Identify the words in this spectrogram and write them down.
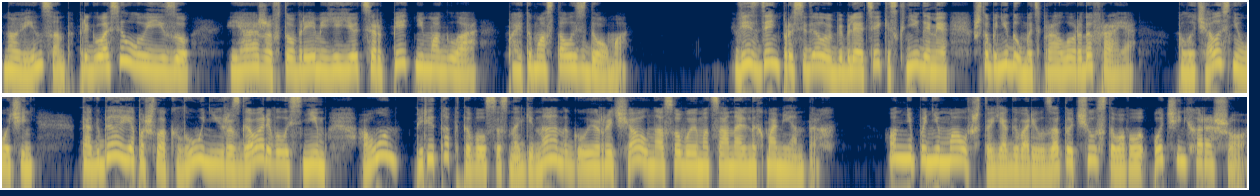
Но Винсент пригласил Луизу, я же в то время ее терпеть не могла, поэтому осталась дома. Весь день просидела в библиотеке с книгами, чтобы не думать про лорда Фрая. Получалось не очень, Тогда я пошла к Луни и разговаривала с ним, а он перетаптывался с ноги на ногу и рычал на особо эмоциональных моментах. Он не понимал, что я говорю, зато чувствовал очень хорошо.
